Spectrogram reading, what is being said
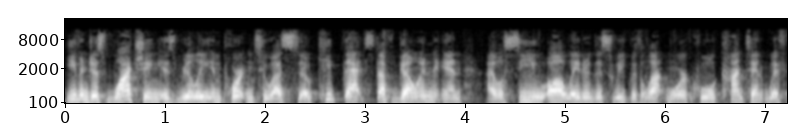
Even just watching is really important to us. So keep that stuff going, and I will see you all later this week with a lot more cool content with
